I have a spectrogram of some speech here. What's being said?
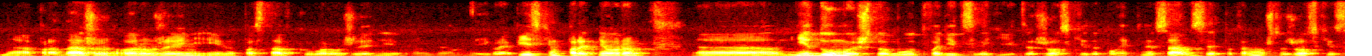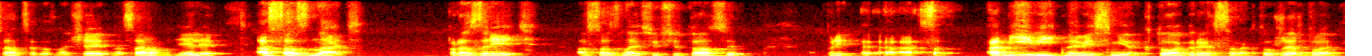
на продажу вооружений и на поставку вооружений европейским партнерам. Э, не думаю, что будут вводиться какие-то жесткие дополнительные санкции, потому что жесткие санкции это означает на самом деле осознать, прозреть, осознать всю ситуацию, э, объявить на весь мир, кто агрессор, а кто жертва,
